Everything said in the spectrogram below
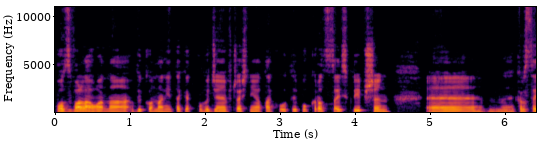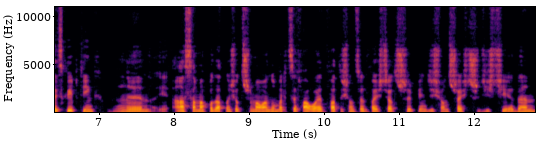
pozwalała na wykonanie, tak jak powiedziałem wcześniej, ataku typu cross-site scription, e, cross-site scripting, e, a sama podatność otrzymała numer CVE 2023 5631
